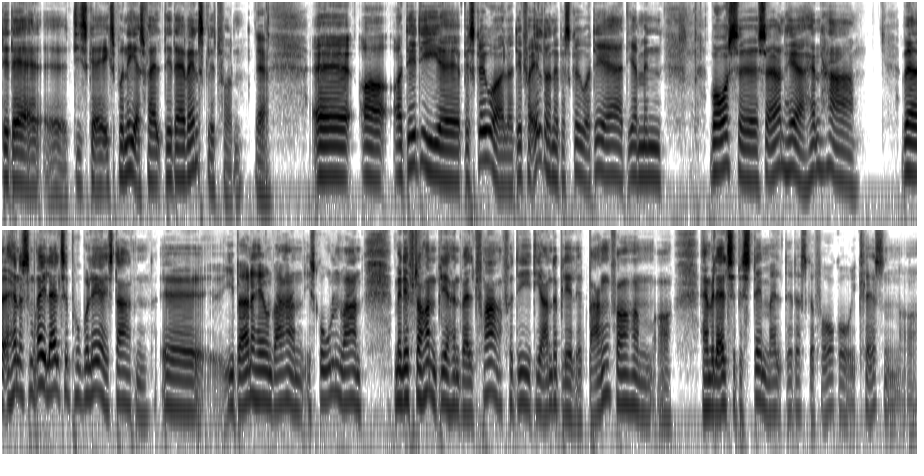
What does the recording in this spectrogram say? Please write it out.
det der, øh, de skal eksponeres for alt, det der er vanskeligt for dem. Ja. Øh, og, og det de øh, beskriver, eller det forældrene beskriver, det er, at jamen, vores øh, Søren her, han har været, han er som regel altid populær i starten. Øh, I børnehaven var han, i skolen var han, men efterhånden bliver han valgt fra, fordi de andre bliver lidt bange for ham, og han vil altid bestemme alt det, der skal foregå i klassen, og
